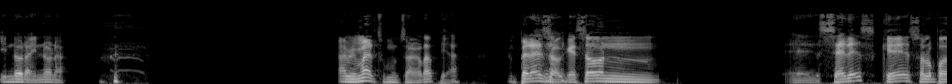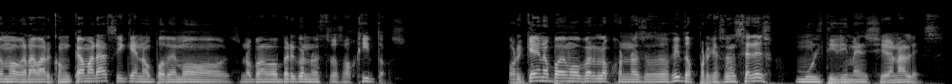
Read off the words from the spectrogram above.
Ignora, ignora. A mí me ha hecho mucha gracia. Pero eso, que son eh, seres que solo podemos grabar con cámaras y que no podemos, no podemos ver con nuestros ojitos. ¿Por qué no podemos verlos con nuestros ojitos? Porque son seres multidimensionales.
